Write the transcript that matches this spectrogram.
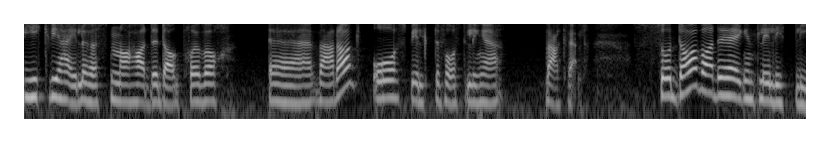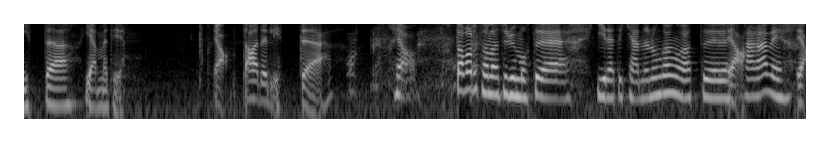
gikk vi hele høsten og hadde dagprøver uh, hver dag og spilte forestillinger hver kveld. Så da var det egentlig litt lite hjemmetid. Ja, da er det litt uh, Ja. Da var det sånn at du måtte gi deg til kjenne noen ganger at uh, Ja. her er vi? Ja.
